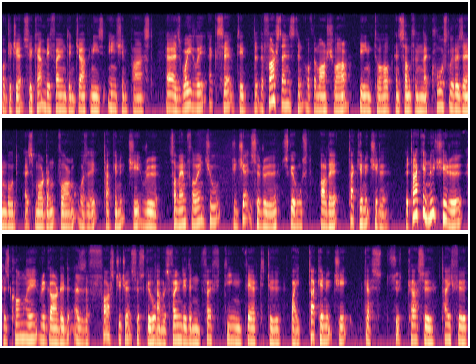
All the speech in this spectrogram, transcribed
of Jiu-Jitsu can be found in Japanese ancient past, it is widely accepted that the first instant of the martial art being taught in something that closely resembled its modern form was the Takenouchi Ryu. Some influential Jiu-Jitsu Ryu schools are the Takenouchi Ryu. The Takenouchi Ryu is commonly regarded as the first Jiu-Jitsu school and was founded in 1532 by Takenouchi Katsukasu Taifu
